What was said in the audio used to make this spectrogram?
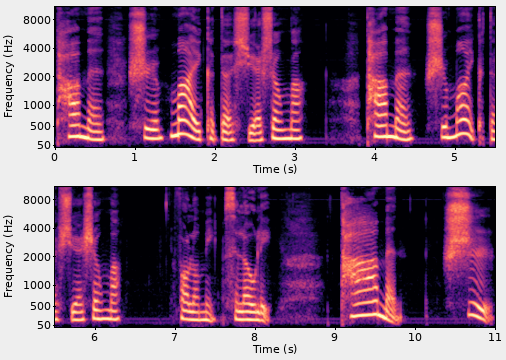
他们是 Mike 的学生吗？他们是 Mike 的学生吗？Follow me slowly. 他们是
